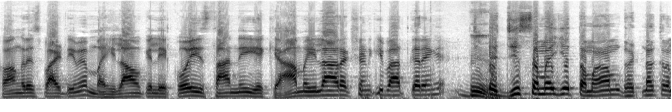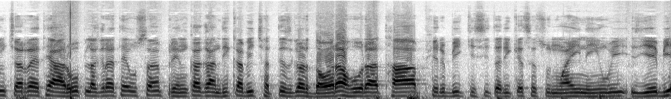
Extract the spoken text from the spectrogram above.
कांग्रेस पार्टी में महिलाओं के लिए कोई स्थान नहीं। ये क्या महिला आरक्षण की बात करेंगे? जिस समय ये तमाम घटनाक्रम चल रहे थे आरोप लग रहे थे उस समय प्रियंका गांधी का भी छत्तीसगढ़ दौरा हो रहा था फिर भी किसी तरीके से सुनवाई नहीं हुई। ये भी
